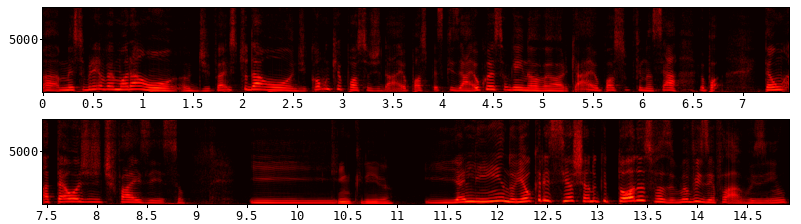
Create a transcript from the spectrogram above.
a, minha sobrinha vai morar onde? Vai estudar onde? Como que eu posso ajudar? Eu posso pesquisar. Eu conheço alguém em Nova York. Ah, eu posso financiar? Eu posso... Então, até hoje a gente faz isso. E... Que incrível. E é lindo. E eu cresci achando que todas faziam. Meu vizinho falava, ah, vizinho,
